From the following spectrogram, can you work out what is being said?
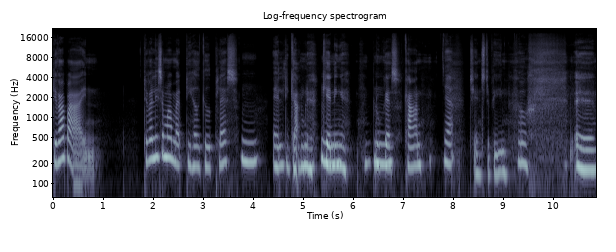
Det var bare en... Det var ligesom om, at de havde givet plads. Mm. Alle de gamle Mm. mm. kendinge. Lukas, Karen, Ja. Tjenestepigen. Uh. Øh,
